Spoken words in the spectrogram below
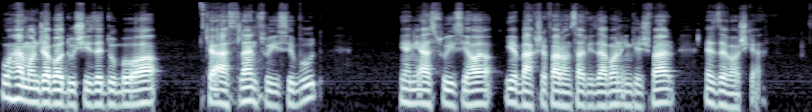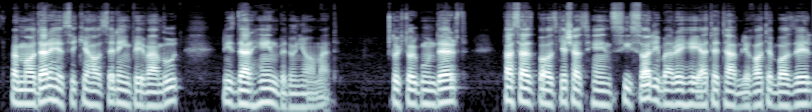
او همانجا با دوشیز دوبوا که اصلا سوئیسی بود یعنی از سوئیسی ها یه بخش فرانسوی زبان این کشور ازدواج کرد و مادر حسی که حاصل این پیوند بود نیز در هند به دنیا آمد. دکتر گوندرت پس از بازگشت از هند سی سالی برای هیئت تبلیغات بازل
